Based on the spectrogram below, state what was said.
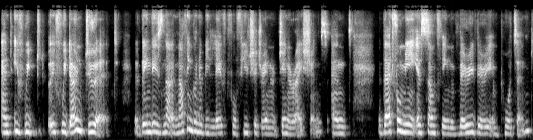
And if we if we don't do it then there's no, nothing going to be left for future gener- generations. And that for me is something very very important.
